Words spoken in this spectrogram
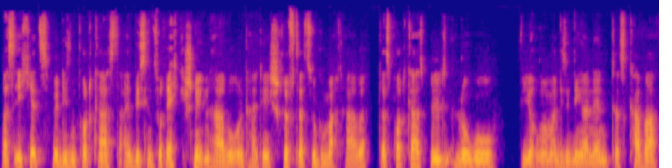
was ich jetzt für diesen Podcast ein bisschen zurechtgeschnitten habe und halt die Schrift dazu gemacht habe. Das Podcast-Bild, Logo, wie auch immer man diese Dinger nennt, das Cover,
